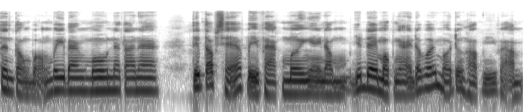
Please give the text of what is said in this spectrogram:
trên toàn bộ vi bang Montana. TikTok sẽ bị phạt 10.000 đồng dưới đây một ngày đối với mỗi trường hợp vi phạm.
